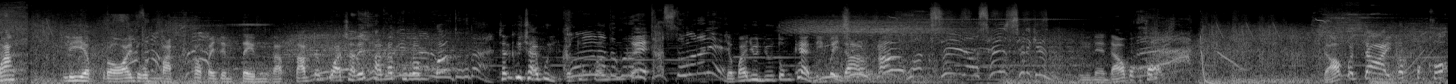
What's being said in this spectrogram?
มัดเรียบร้อยโดนหมัดเข้าไปเต็มๆครับ ตามจังหวะชาได้ทันนะคุณรำพัฉันคือชายผู้หญิงทุกคนอย่ามาหยุดอยู่ตรงแค่นี้ไม่ได้นะนี่แน่ดาวประคอง ดาวกระจายก็ปะเคาะ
